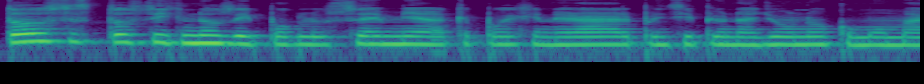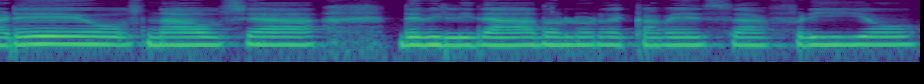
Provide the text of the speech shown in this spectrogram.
Todos estos signos de hipoglucemia que puede generar al principio un ayuno como mareos, náusea, debilidad, dolor de cabeza, frío.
